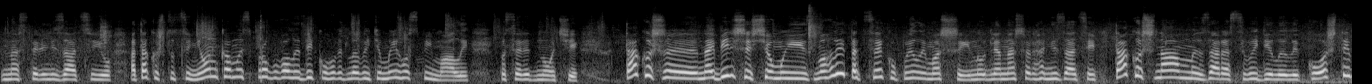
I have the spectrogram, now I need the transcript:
на стерилізацію, а також цуценьонка ми спробували дикого відловити. Ми його спіймали посеред ночі. Також е, найбільше, що ми змогли, так це купили машину для нашої організації. Також нам зараз виділили кошти е,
